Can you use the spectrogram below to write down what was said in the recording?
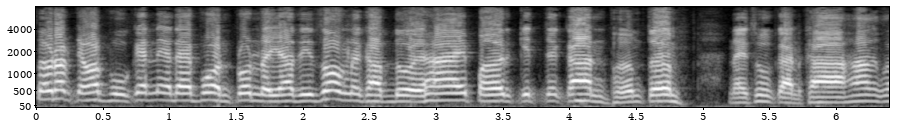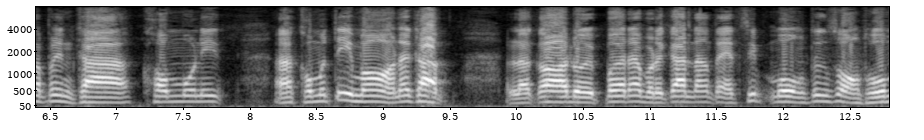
สำหรับจังหวัดภูเก็ตเนี่ยได้พ้นปล้นระยะที่สองนะครับ โดยให้เปิดกิจการเพิ่มเติม ในทุกการค้าห้างสรรพสินค้าคอมมูนิคอมมูนิตี้มอลนะครับ แล้วก็โดยเปิดให้บริการตั้งแต่ 10 โมงถึง 2 ทุ่ม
